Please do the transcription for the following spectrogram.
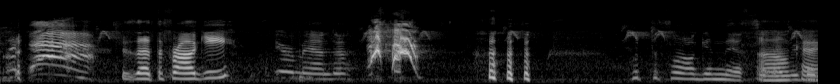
What's that? Is that the froggy? Here, Amanda. Put the frog in this. so Okay.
